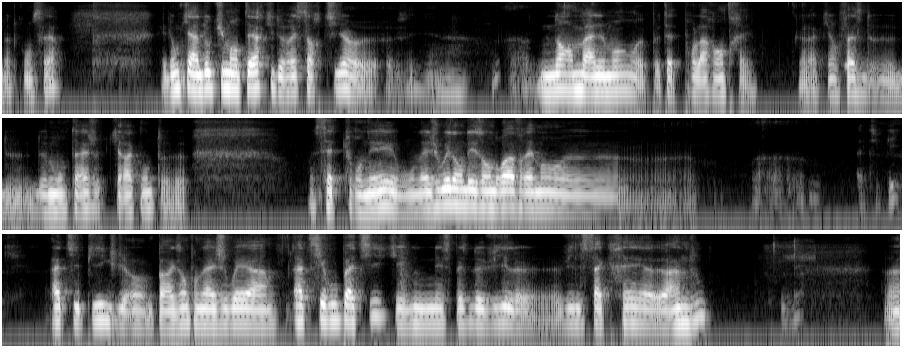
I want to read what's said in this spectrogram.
notre concert. Et donc il y a un documentaire qui devrait sortir normalement peut-être pour la rentrée, qui est en phase de, montage, qui raconte cette tournée où on a joué dans des endroits vraiment euh. Atypiques. Par exemple, on a joué à, à Tirupati, qui est une espèce de ville, ville sacrée hindoue. Mhm.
